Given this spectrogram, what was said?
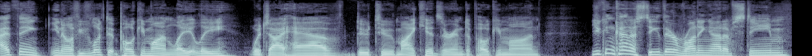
I think, you know, if you've looked at Pokemon lately, which I have due to my kids are into Pokemon, you can kind of see they're running out of steam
